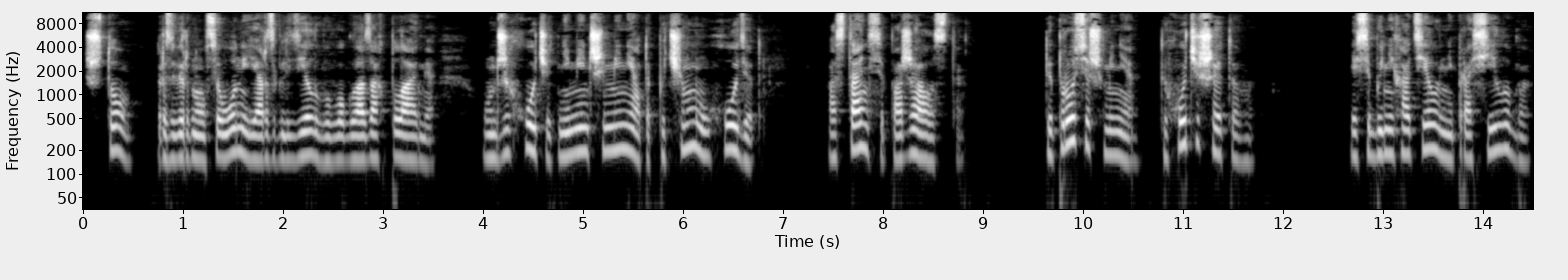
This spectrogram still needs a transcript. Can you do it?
«Что?» — развернулся он, и я разглядел в его глазах пламя. «Он же хочет не меньше меня, так почему уходит?» «Останься, пожалуйста». «Ты просишь меня? Ты хочешь этого?» «Если бы не хотела, не просила бы».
